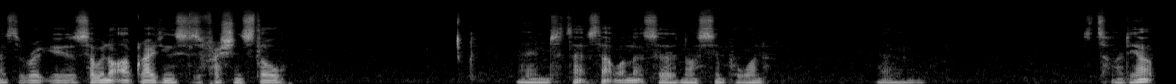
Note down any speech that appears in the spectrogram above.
as the root user. So we're not upgrading, this is a fresh install. And that's that one. That's a nice simple one. Um, let's tidy up.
